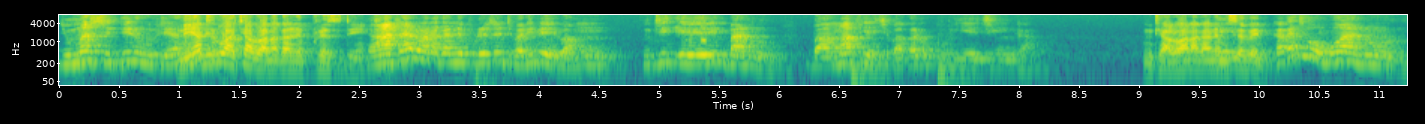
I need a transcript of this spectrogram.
you must deal with the naye ate lwaki alwanagana ne president ate alwanagana ne president bali be bamu nti eri bano bamafiya kyebagala okulyekinga nti alwanagana ne museveni kakati omwana ono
